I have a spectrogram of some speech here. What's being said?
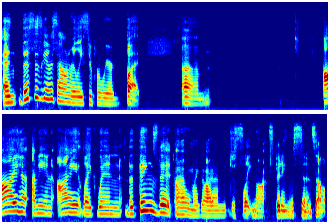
and this is going to sound really super weird, but um I I mean, I like when the things that oh my god, I'm just like not spitting this sentence out.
